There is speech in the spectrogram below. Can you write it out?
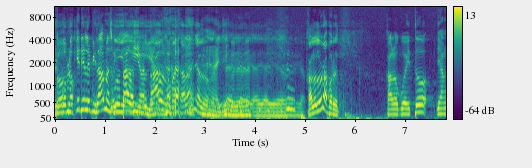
Gobloknya dia lebih lama 10 Iya, tahun. 10 kan? tahun masalahnya loh. Nah, iya, iya, iya, iya, iya, iya. Kalau lu apa, Rut? Kalau gue itu yang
